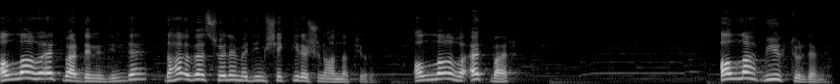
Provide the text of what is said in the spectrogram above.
Allahu Ekber denildiğinde daha evvel söylemediğim şekliyle şunu anlatıyorum. Allahu Ekber Allah büyüktür demek.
